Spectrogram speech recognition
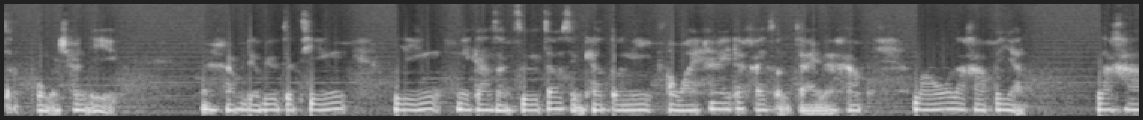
จัดโปรโมชั่นอีกนะครับ เดี๋ยววิวจะทิ้งลิงก์ในการสั่งซื้อเจ้าสินค้าตัวนี้เอาไว้ให้ถ้าใครสนใจนะครับ เมาส์ราคาประหยัดราคา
